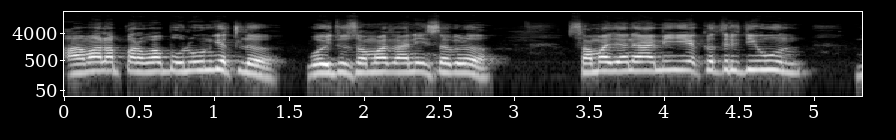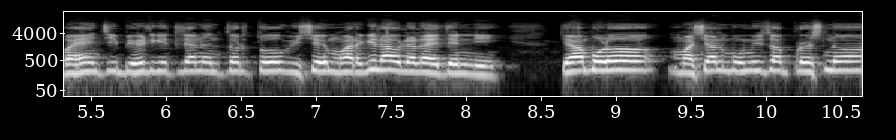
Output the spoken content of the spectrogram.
आम्हाला परवा बोलवून घेतलं वैदू समाज आणि सगळं. समाजाने आम्ही एकत्रित येऊन बाह्यांची भेट घेतल्यानंतर तो विषय मार्गी लावलेला आहे त्यांनी. त्यामुळं मशानभूमीचा प्रश्न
